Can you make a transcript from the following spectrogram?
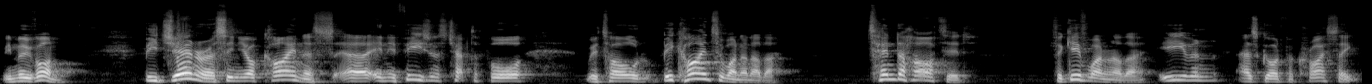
We move on. Be generous in your kindness. Uh, in Ephesians chapter 4, we're told, Be kind to one another, tender hearted, forgive one another, even as God, for Christ's sake,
